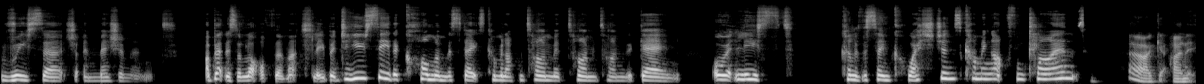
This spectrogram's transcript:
research and measurement? I bet there's a lot of them actually, but do you see the common mistakes coming up and time and time and time again, or at least kind of the same questions coming up from clients? Yeah, I get, and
